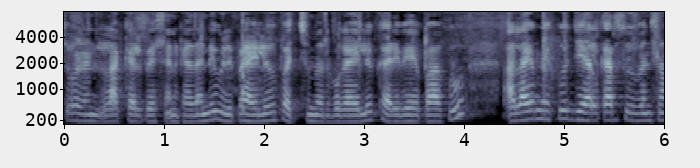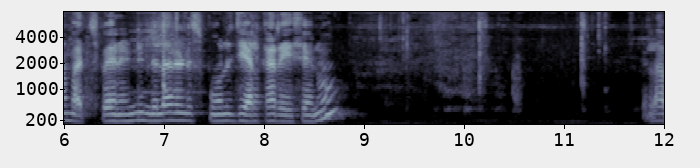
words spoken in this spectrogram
చూడండి ఇలా కలిపేసాను కదండి. ఉల్లిపాయలు పచ్చిమిరపకాయలు కరివేపాకు అలాగే మీకు జీలకర్ర చూపించడం మర్చిపోయానండి. ఇందులో రెండు స్పూన్లు జీలకర్ర వేసాను. ఇలా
